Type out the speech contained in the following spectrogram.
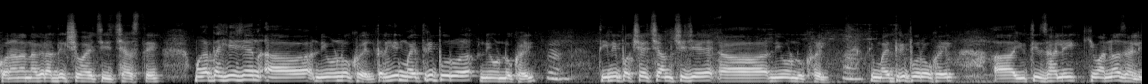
कोणाला नगराध्यक्ष व्हायची इच्छा असते. मग आता ही जी निवडणूक होईल तर ही मैत्रीपूर्व निवडणूक होईल. तिन्ही पक्षाची आमची जे निवडणूक होईल. ती मैत्रीपूर्वक होईल. युती झाली किंवा न झाली.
